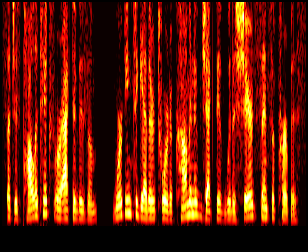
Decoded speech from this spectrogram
such as politics or activism, working together toward a common objective with a shared sense of purpose.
